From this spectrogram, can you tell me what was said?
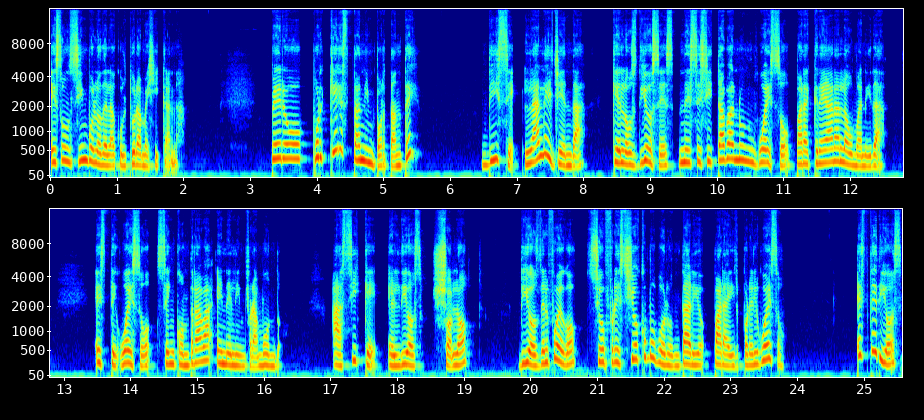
es un símbolo de la cultura mexicana. Pero, ¿por qué es tan importante? Dice la leyenda que los dioses necesitaban un hueso para crear a la humanidad. Este hueso se encontraba en el inframundo. Así que el dios Xolot, dios del fuego, se ofreció como voluntario para ir por el hueso. Este dios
